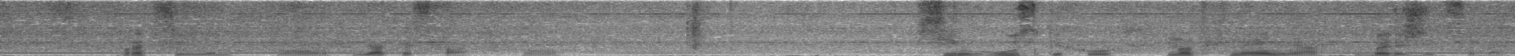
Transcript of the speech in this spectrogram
працюємо. От, якось так. От. Всім успіху, натхнення, бережіть себе.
